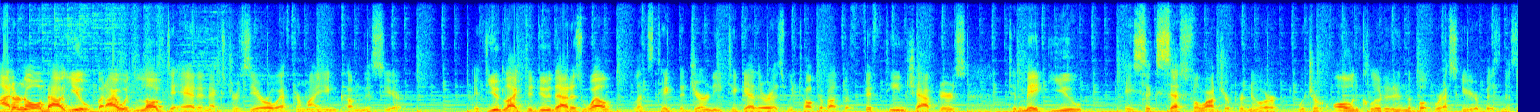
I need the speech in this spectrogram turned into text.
I don't know about you, but I would love to add an extra zero after my income this year. If you'd like to do that as well, let's take the journey together as we talk about the 15 chapters to make you a successful entrepreneur, which are all included in the book Rescue Your Business.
